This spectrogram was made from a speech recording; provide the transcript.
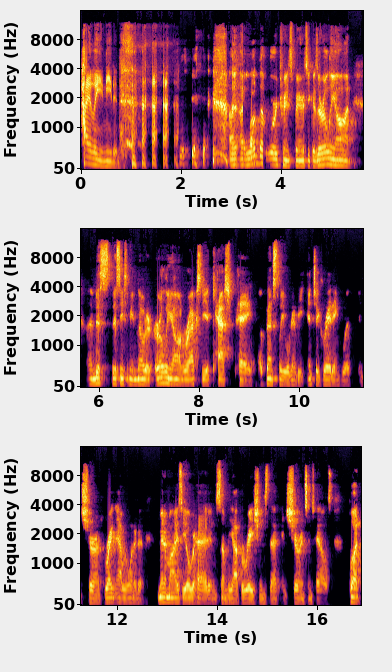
highly needed. I, I, love that word transparency because early on, and this this needs to be noted, early on we're actually a cash pay. Eventually, we're going to be integrating with insurance. Right now, we wanted to minimize the overhead and some of the operations that insurance entails, but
